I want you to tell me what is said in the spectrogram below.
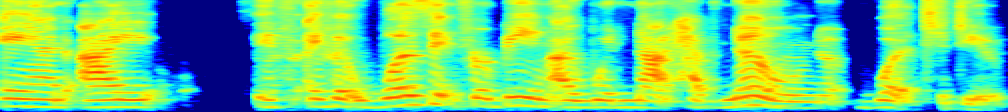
And i if, if it wasn't for beam i would not have known what to do.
